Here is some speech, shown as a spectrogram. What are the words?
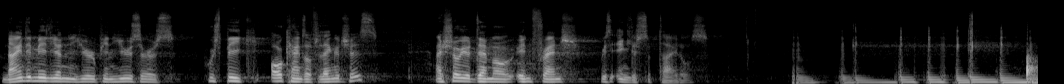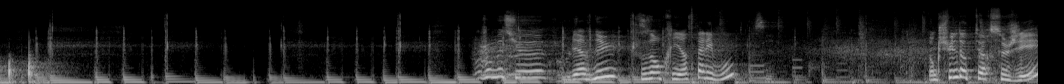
90 million European users who speak all kinds of languages, I show you a demo in French with English subtitles. Bonjour monsieur, bienvenue. Je vous en prie, installez-vous. Merci. Donc je suis le docteur Seger.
